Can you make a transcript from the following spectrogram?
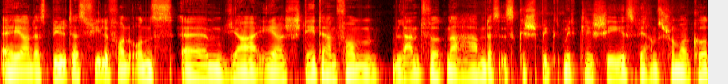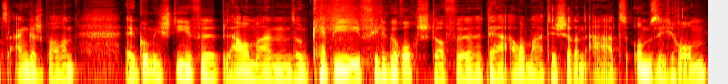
Äh, ja, und das Bild, das viele von uns ähm, ja eher Städtern vom Landwirt nach haben, das ist gespickt mit Klischees. Wir haben es schon mal kurz angesprochen. Äh, Gummistiefel, Blaumann, so ein Käppi, viele Geruchsstoffe der aromatischeren Art um sich rum.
